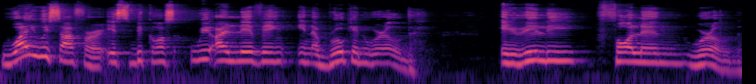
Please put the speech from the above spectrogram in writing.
why we suffer is because we are living in a broken world. A really fallen world.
